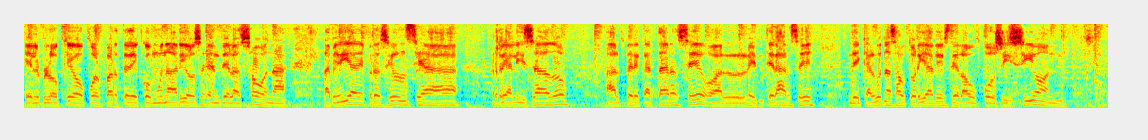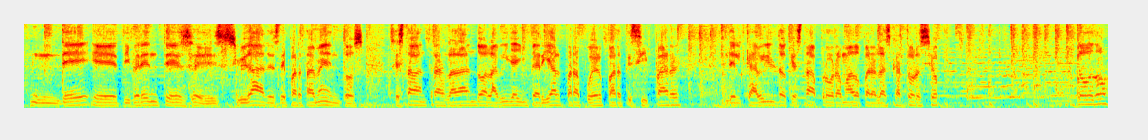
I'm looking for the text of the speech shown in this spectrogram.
el bloqueo por parte de comunarios de la zona. La medida de presión se ha realizado al percatarse o al enterarse de que algunas autoridades de la oposición de eh, diferentes eh, ciudades, departamentos, se estaban trasladando a la Villa Imperial para poder participar del cabildo que estaba programado para las 14 horas. Todo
